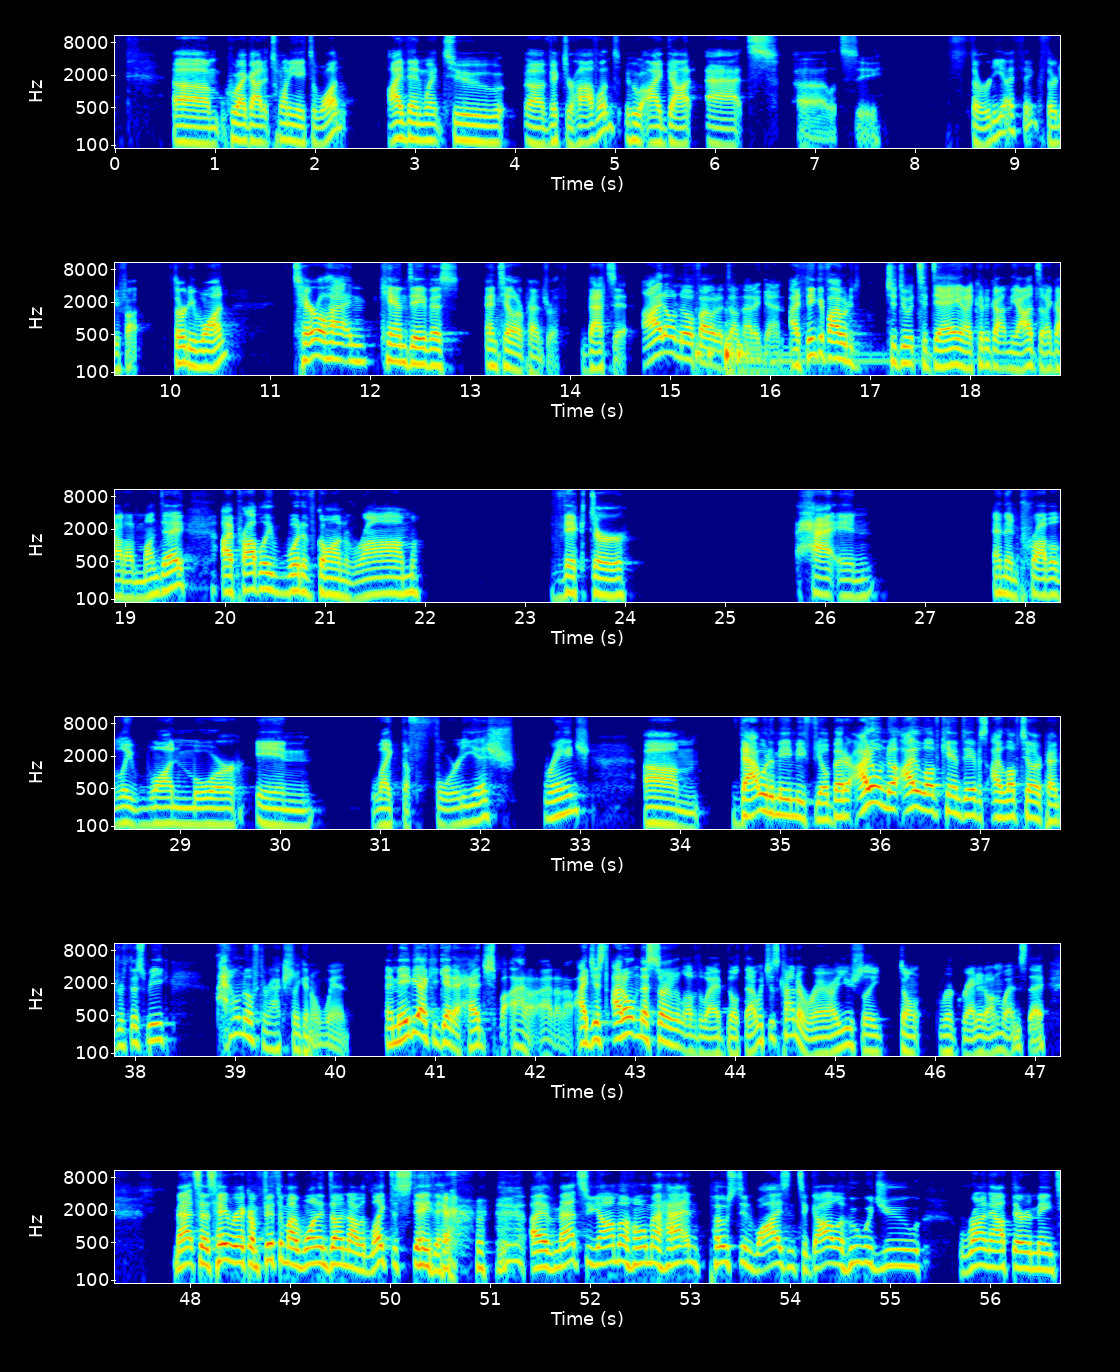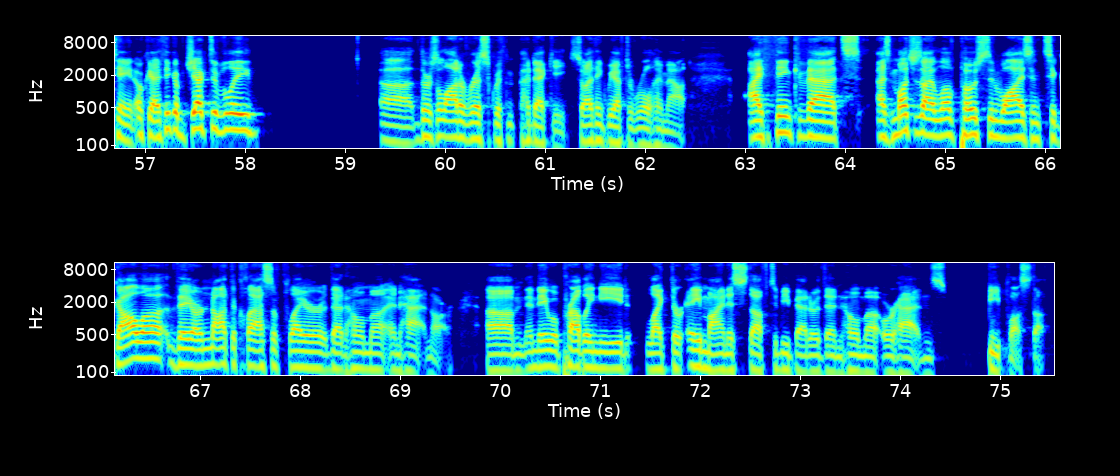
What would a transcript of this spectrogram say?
um, who I got at 28 to 1. I then went to uh, Viktor Hovland, who I got at, uh, let's see, 30, I think, 35, 31. Tyrrell Hatton, Cam Davis, and Taylor Pendrith. That's it. I don't know if I would have done that again. I think if I would to do it today and I could have gotten the odds that I got on Monday, I probably would have gone Rom, Viktor, Hatton, and then probably one more in like the 40-ish range. Um, that would have made me feel better. I don't know. I love Cam Davis. I love Taylor Pendrith this week. I don't know if they're actually going to win and maybe I could get a hedge spot. I don't, I don't know. I just I don't necessarily love the way I built that, which is kind of rare. I usually don't regret it on Wednesday. Matt says, Hey Rick, I'm fifth in my one and done. I would like to stay there. I have Matsuyama, Homa, Hatton, Poston, Wise, and Theegala. Who would you run out there to maintain? Okay, I think objectively, uh, there's a lot of risk with Hideki. So I think we have to rule him out. I think that as much as I love Poston, Wise, and Theegala, they are not the class of player that Homa and Hatton are. Um, and they will probably need like their A minus stuff to be better than Homa or Hatton's B plus stuff.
